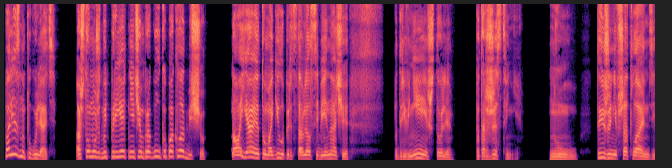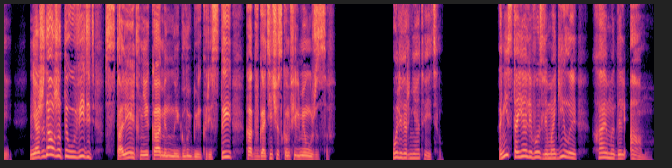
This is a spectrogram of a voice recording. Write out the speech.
полезно погулять. А что может быть приятнее, чем прогулка по кладбищу? Но я эту могилу представлял себе иначе. Подревнее, что ли, поторжественнее. Ну, ты же не в Шотландии. Не ожидал же ты увидеть столетние каменные глыбы и кресты, как в готическом фильме ужасов?» Оливер не ответил. Они стояли возле могилы Хайма дель Аму.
